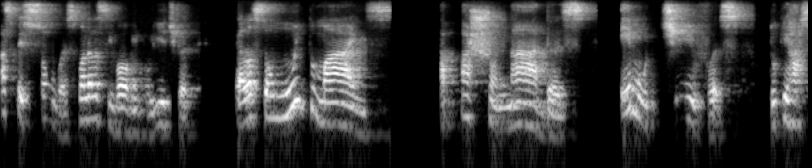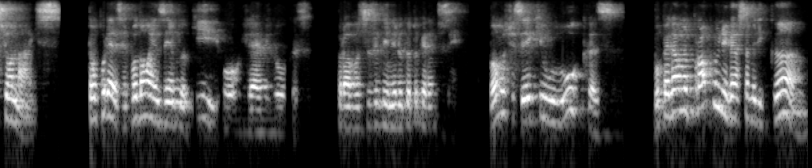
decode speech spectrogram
as pessoas, quando elas se envolvem em política, elas são muito mais apaixonadas, emotivas do que racionais. Então, por exemplo, vou dar um exemplo aqui, o Guilherme Lucas, para vocês entenderem o que eu estou querendo dizer. Vamos dizer que o Lucas, vou pegar no próprio universo americano,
